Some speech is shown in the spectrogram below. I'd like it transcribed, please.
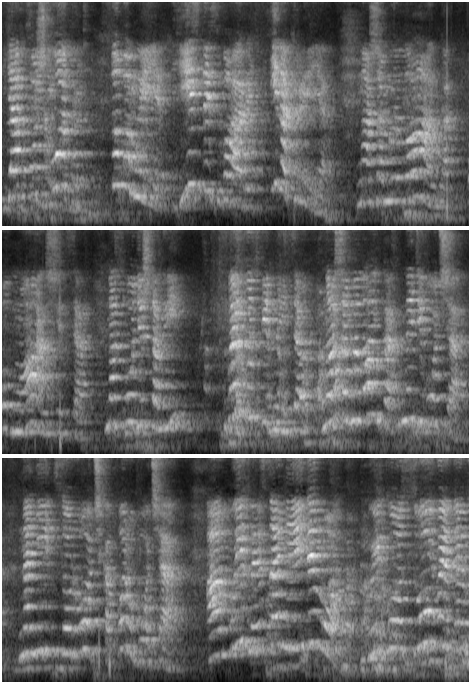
Як пошкодить, то помиє, їсти зварить і накриє. Наша миланка обманщиця, на сході штани. Зверху спідниця, наша миланка не дівоча, на ній сорочка поробоча. А ми не самі йдемо, ми козу ведемо.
